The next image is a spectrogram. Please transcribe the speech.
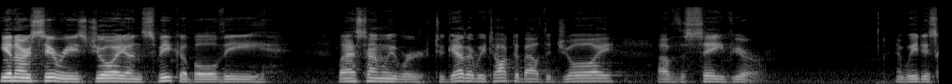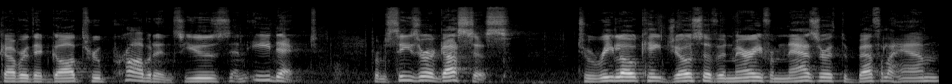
In our series, Joy Unspeakable, the last time we were together, we talked about the joy of the Savior. And we discovered that God, through providence, used an edict from Caesar Augustus to relocate Joseph and Mary from Nazareth to Bethlehem.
